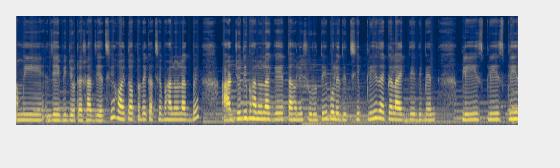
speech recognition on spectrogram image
আমি যে ভিডিওটা সাজিয়েছি, হয়তো আপনাদের কাছে ভালো লাগবে। আর যদি ভালো লাগে, তাহলে শুরুতেই বলে দিচ্ছি, প্লিজ একটা লাইক দিয়ে দিবেন। প্লিজ প্লিজ প্লিজ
